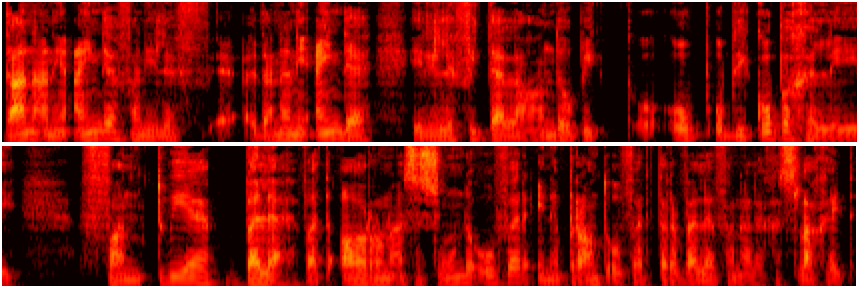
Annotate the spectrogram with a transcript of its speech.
Dan aan die einde van die dan aan die einde het die leviete hulle hande op die op op die koppe gelê van twee bulle wat Aaron as 'n sondeoffer en 'n brandoffer ter wille van hulle geslag het.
